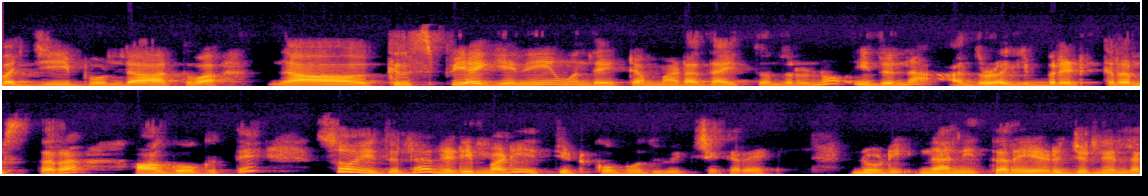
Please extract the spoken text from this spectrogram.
ಬಜ್ಜಿ, ಬೊಂಡ ಅಥವಾ ಕ್ರಿಸ್ಪಿಯಾಗಿ ಒಂದು ಐಟಮ್ ಮಾಡೋದಾಯ್ತು ಅಂದ್ರೂ ಇದನ್ನು ಅದರೊಳಗೆ ಬ್ರೆಡ್ ಕ್ರಮ್ಸ್ ಥರ ಆಗೋಗುತ್ತೆ. ಸೊ ಇದನ್ನು ರೆಡಿ ಮಾಡಿ ಎತ್ತಿಟ್ಕೋಬೋದು ವೀಕ್ಷಕರೆ. ನೋಡಿ, ನಾನು ಈ ಥರ ಎಡಜನ್ನೆಲ್ಲ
